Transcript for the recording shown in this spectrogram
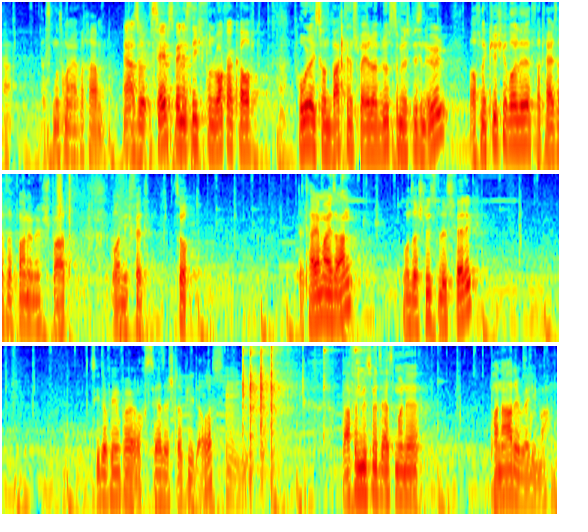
Ja. das muss man einfach haben. Ja. Also selbst wenn ihr es nicht von Rocker kauft, holt euch so ein Backtenspray oder benutzt zumindest ein bisschen Öl auf eine Küchenrolle, verteilt es auf der Pfanne und ihr spart ordentlich Fett. So, der Timer ist an, unser Schnitzel ist fertig. Sieht auf jeden Fall auch sehr, sehr stabil aus. Dafür müssen wir jetzt erstmal eine Panade ready machen.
